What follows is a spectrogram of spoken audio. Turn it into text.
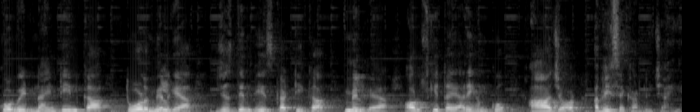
कोविड 19 का तोड़ मिल गया, जिस दिन भी इसका टीका मिल गया, और उसकी तैयारी हमको आज और अभी से करनी चाहिए।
